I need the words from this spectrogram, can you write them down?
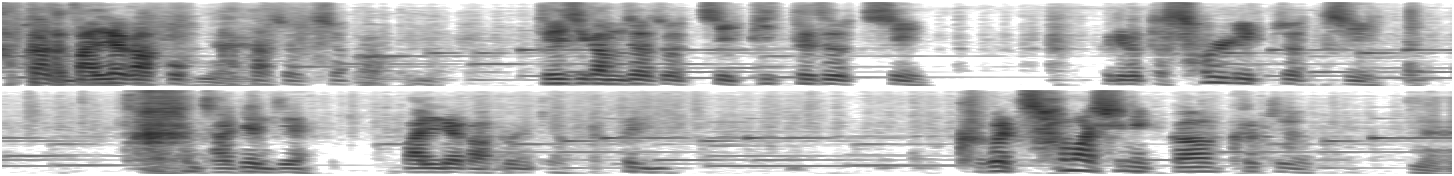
갖다 갖다 말려 갖고 예. 갖다 줬죠. 어. 돼지 감자 줬지, 비트 줬지, 그리고 또 솔잎. 참 자기 이제 말려갖고 이렇게 했더니 그걸 차 마시니까 그렇게 좋고 네.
